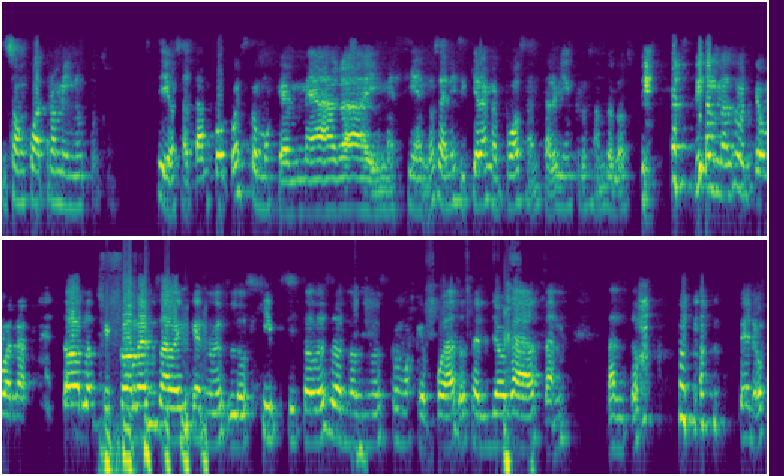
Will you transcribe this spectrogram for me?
Son cuatro minutos. Sí, o sea, tampoco es como que me haga y me siento, o sea, ni siquiera me puedo sentar bien cruzando los las piernas porque, bueno, todos los que corren saben que no es los hips y todo eso no, no es como que puedas hacer yoga tan, tanto, pero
